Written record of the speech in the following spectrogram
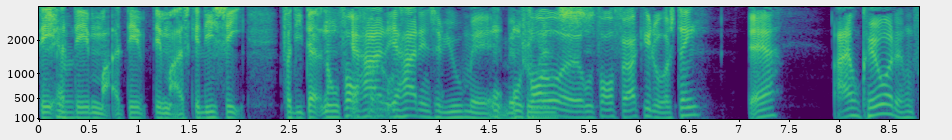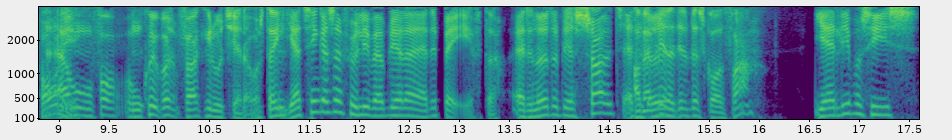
det er, det er, meget, det, det er meget. Jeg skal lige se. Fordi der, når hun får, Jeg har, jeg har et interview med, hun, med hun, får, øh, hun får 40 kilo ost, ikke? Ja. Nej, hun køber det. Hun får Ja, det. hun, får, hun køber 40 kilo cheddarost, ikke? Jeg tænker selvfølgelig, hvad bliver der af det bagefter? Er det noget, der bliver solgt? Er Og det hvad noget... bliver der, det der bliver skåret fra? Ja, lige præcis.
